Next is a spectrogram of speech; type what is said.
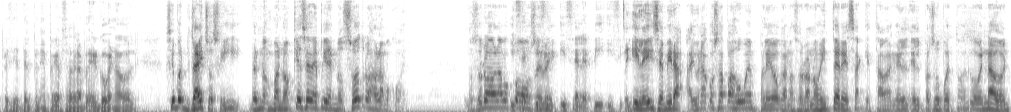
presidente del PNP, o sea, el gobernador. Sí, pero de hecho sí. No, no es que se le pide, nosotros hablamos con él. Nosotros hablamos con José Luis. Y, se, le pide. Y, le dice: Mira, hay una cosa para empleo que a nosotros nos interesa, que estaba en el, presupuesto del gobernador.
